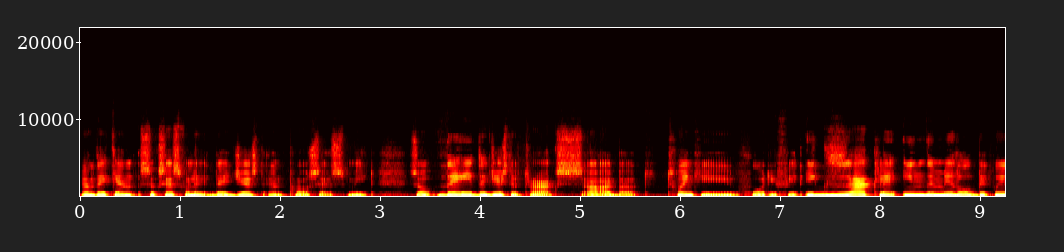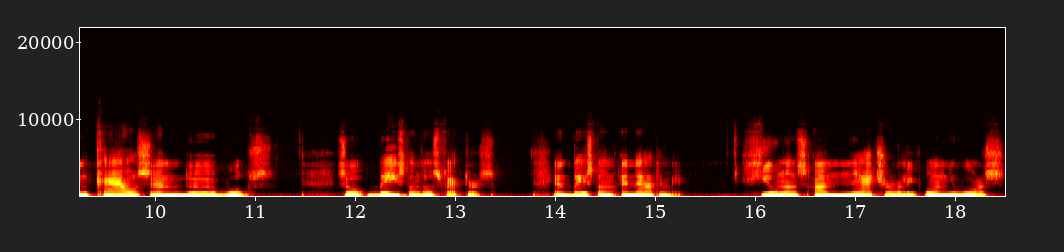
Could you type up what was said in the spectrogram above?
and they can successfully digest and process meat. So, their digestive tracts are about 20 40 feet, exactly in the middle between cows and uh, wolves. So, based on those factors and based on anatomy, Humans are naturally omnivores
